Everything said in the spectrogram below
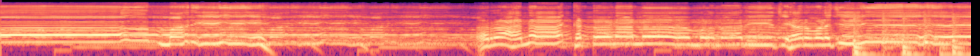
મારી રાહના ખટણા મળનારી ચહેર વળજી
